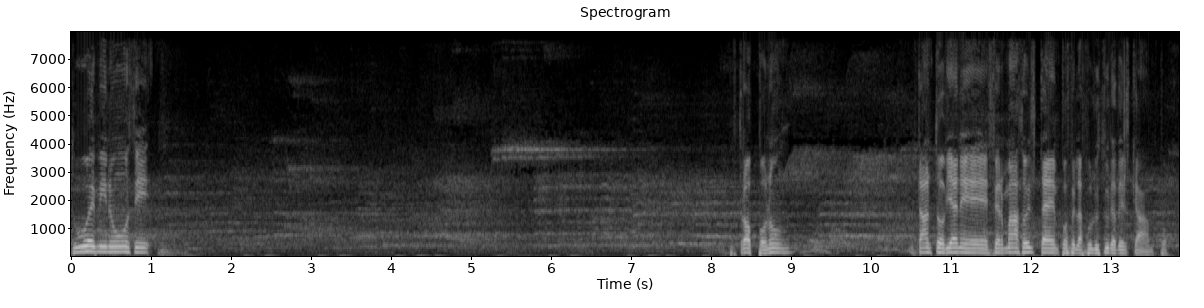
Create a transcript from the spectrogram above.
Due minuti. Purtroppo non intanto viene fermato il tempo per la pulitura del campo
